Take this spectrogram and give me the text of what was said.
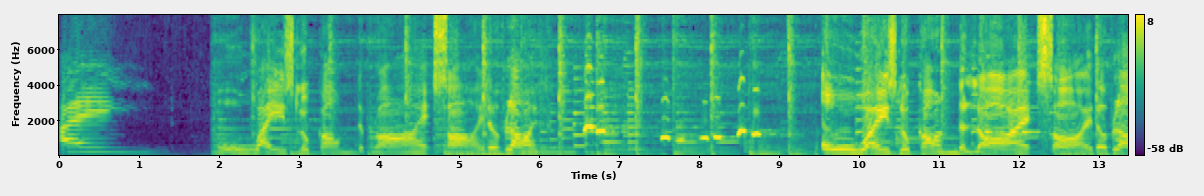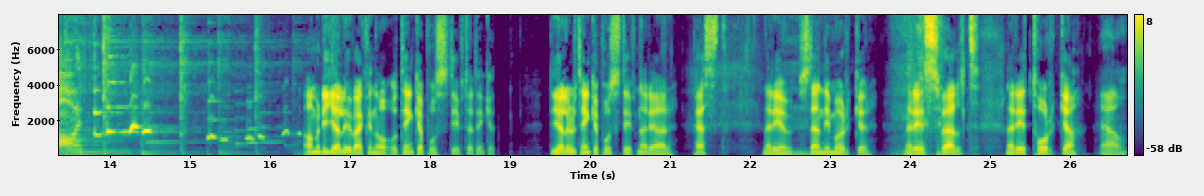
And always look on the bright side of life. Always look on the light side of life. Ja, men det gäller ju verkligen att, att tänka positivt helt enkelt. Det gäller att tänka positivt när det är pest, när det är Mm. ständig mörker, när det är svält, när det är torka Ja.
